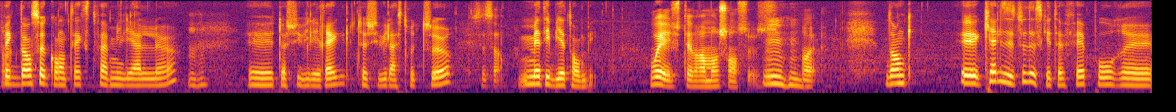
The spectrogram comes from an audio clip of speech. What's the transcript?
Fait Ouais. que dans ce contexte familial-là, Mhm. tu as suivi les règles, tu as suivi la structure, C'est ça. mais tu es bien tombée. Oui, j'étais vraiment chanceuse. Mhm. Ouais. Donc, euh, quelles études est-ce que tu as fait pour euh,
